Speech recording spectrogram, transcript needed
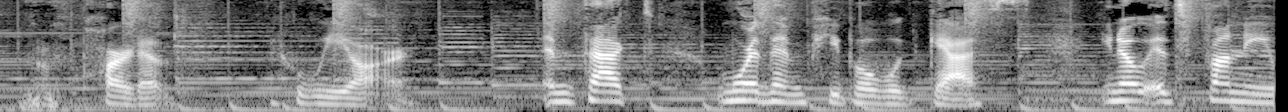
part of who we are. In fact, more than people would guess. You know, it's funny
